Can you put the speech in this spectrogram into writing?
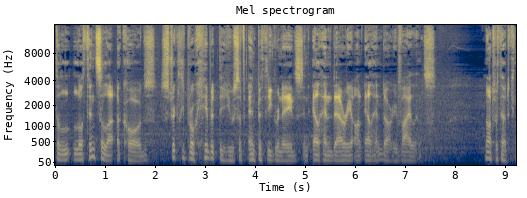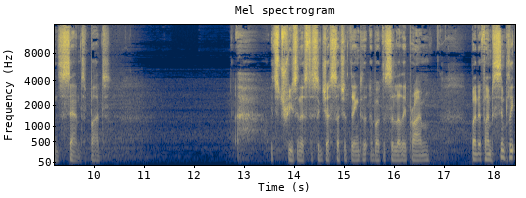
the Lothinsula Accords strictly prohibit the use of empathy grenades in Elhendari on Elhendari violence. Not without consent, but it's treasonous to suggest such a thing to, about the Solele Prime. But if I'm simply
